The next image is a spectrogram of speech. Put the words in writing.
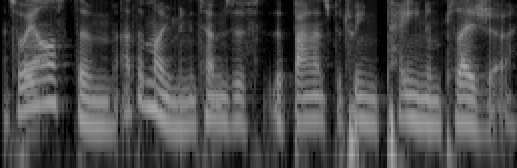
And so I asked them at the moment, in terms of the balance between pain and pleasure,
